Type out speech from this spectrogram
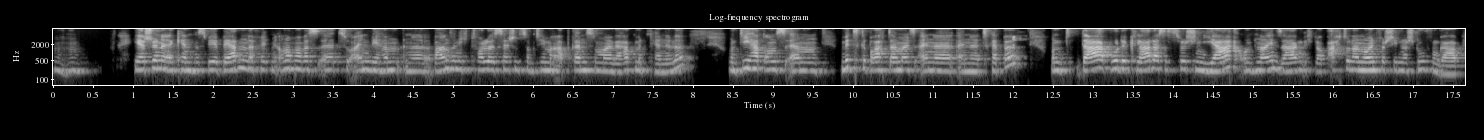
Mhm. Ja, schöne Erkenntnis. Wir werden, da fällt mir auch noch mal was äh, zu ein. Wir haben eine wahnsinnig tolle Session zum Thema Abgrenzung mal gehabt mit Pernille. Und die hat uns ähm, mitgebracht damals eine, eine Treppe. Und da wurde klar, dass es zwischen Ja und Nein sagen, ich glaube, acht oder neun verschiedene Stufen gab,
